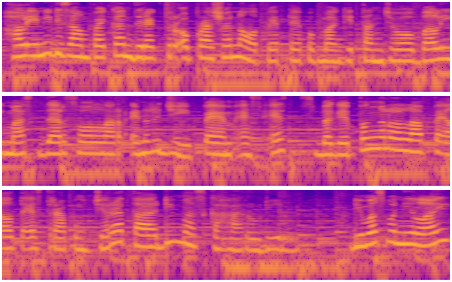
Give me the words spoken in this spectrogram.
Hal ini disampaikan Direktur Operasional PT Pembangkitan Jawa Bali Masdar Solar Energy PMSS sebagai pengelola PLTS Terapung Cirata Dimas Kaharudin. Dimas menilai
